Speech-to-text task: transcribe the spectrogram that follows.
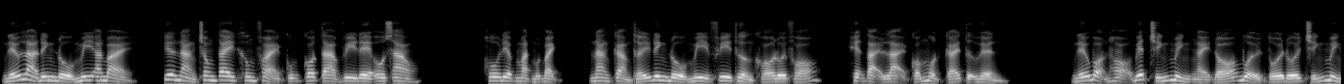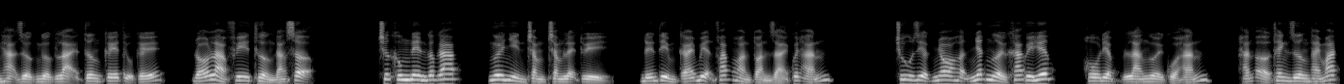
nếu là đinh đồ mi an bài, kia nàng trong tay không phải cũng có ta video sao. Hồ điệp mặt một bạch, nàng cảm thấy đinh đồ mi phi thường khó đối phó, hiện tại lại có một cái tự huyền. Nếu bọn họ biết chính mình ngày đó buổi tối đối chính mình hạ dược ngược lại tương kê tự kế, đó là phi thường đáng sợ. Chứ không nên gấp gáp, ngươi nhìn chằm chằm lệ tùy, đến tìm cái biện pháp hoàn toàn giải quyết hắn. Chu Diệc Nho hận nhất người khác uy hiếp, Hồ Điệp là người của hắn, hắn ở Thanh Dương thay mắt.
